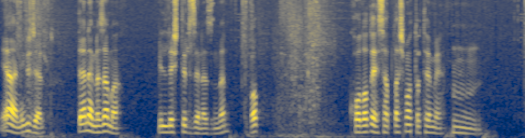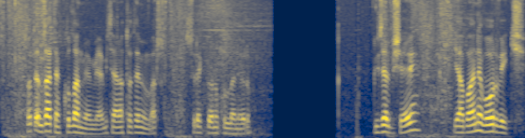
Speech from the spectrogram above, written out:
Yani güzel. Denemez ama. Birleştiririz en azından. Hop. Kodada hesaplaşma totemi. Hmm. Totem zaten kullanmıyorum ya. Bir tane totemim var. Sürekli onu kullanıyorum. Güzel bir şey. Yabani Warwick.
